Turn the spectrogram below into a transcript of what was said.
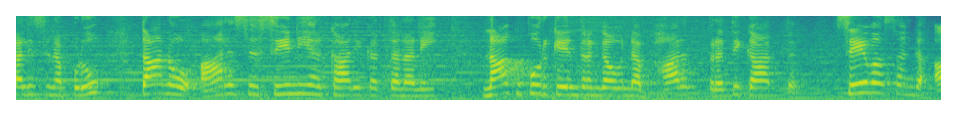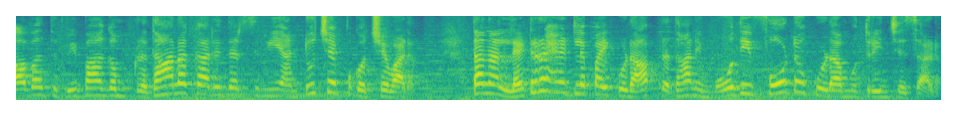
కలిసినప్పుడు తాను ఆర్ఎస్ఎస్ సీనియర్ కార్యకర్తనని నాగపూర్ కేంద్రంగా ఉన్న భారత్ ప్రతికార్త్ సేవా సంఘ అవధ్ విభాగం ప్రధాన కార్యదర్శిని అంటూ చెప్పుకొచ్చేవాడు. తన లెటర్ హెడ్లపై కూడా ప్రధాని మోదీ ఫోటో కూడా ముద్రించేశాడు.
